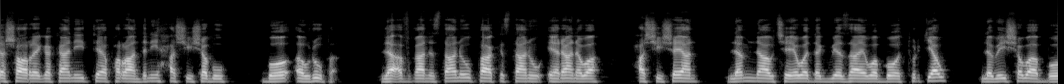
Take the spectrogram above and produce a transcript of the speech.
لە شاڕێگەکانی تێپەڕاندنی حەشیشە بوو بۆ ئەوروپا لە ئەفغانستان و پاکستان و ئێرانەوە حەشیشەیان لەم ناوچەیەوە دەگوێزایەوە بۆ تورکیا و لەوێیشەوە بۆ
